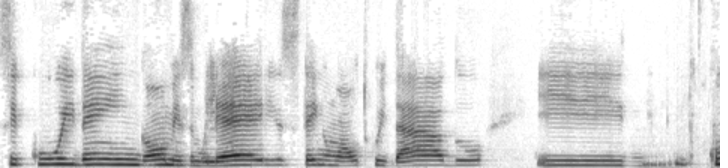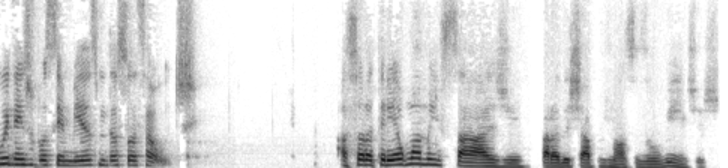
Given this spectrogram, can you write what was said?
se cuidem, homens e mulheres, tenham um autocuidado e cuidem de você mesmo e da sua saúde. A senhora teria alguma mensagem para deixar para os nossos ouvintes?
